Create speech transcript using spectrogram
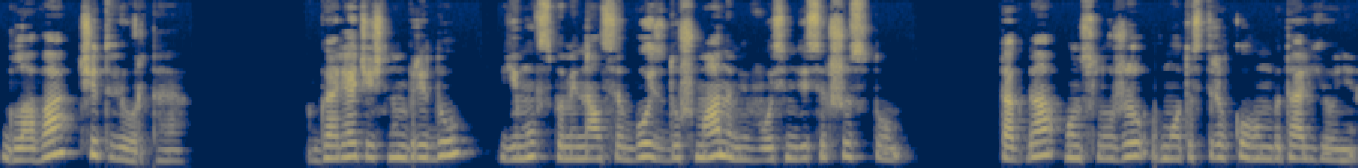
Глава четвертая. В горячечном бреду ему вспоминался бой с душманами в 86-м. Тогда он служил в мотострелковом батальоне.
